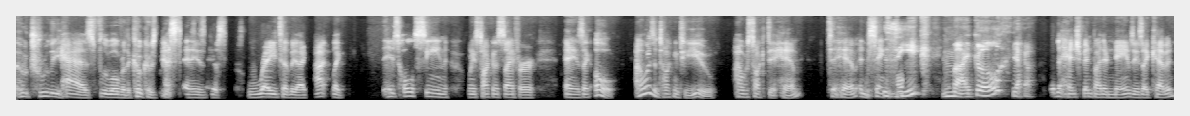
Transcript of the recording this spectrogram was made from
who truly has flew over the cuckoo's nest and is just ready to be like I like his whole scene when he's talking to Cipher, and he's like, "Oh, I wasn't talking to you. I was talking to him." To him and saying Zeke, Michael. Yeah. the henchmen by their names. He's like Kevin,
